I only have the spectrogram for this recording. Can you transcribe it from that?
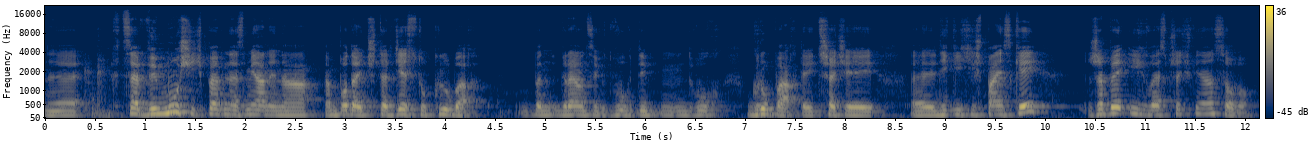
e, chce wymusić pewne zmiany na tam bodaj 40 klubach grających w dwóch, dwóch grupach tej trzeciej e, ligi hiszpańskiej, żeby ich wesprzeć finansowo.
